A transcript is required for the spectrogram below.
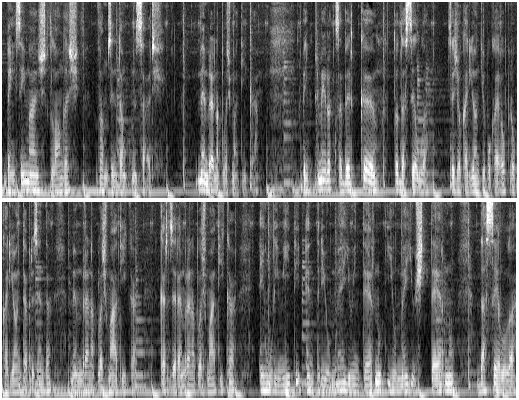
Bem, sem mais delongas, vamos então começar. Membrana plasmática. Bem, primeiro há que saber que toda célula, seja eucarionte ou procarionte, apresenta membrana plasmática. Quer dizer, a membrana plasmática é um limite entre o meio interno e o meio externo da célula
